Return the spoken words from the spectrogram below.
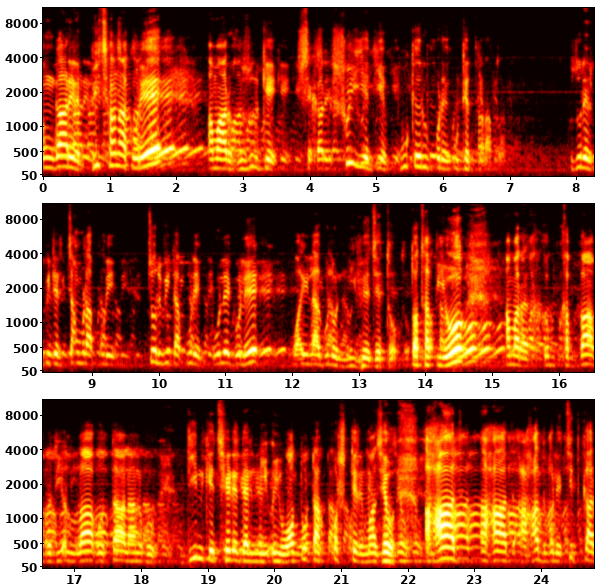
অঙ্গারের বিছানা করে আমার হুজুরকে সেখানে শুইয়ে দিয়ে বুকের উপরে উঠে দাঁড়াতো। হুজুরের পিঠের চামড়া পুড়ে, চর্বিটা পুড়ে গলে গলে কয়লাগুলো নিভে যেত। তথাপিও আমার খাব্বাব রাদিয়াল্লাহু তাআলা দিনকে ছেড়ে দেননি ওই অতটা কষ্টের মাঝেও আহাদ আহাদ আহাদ বলে চিৎকার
